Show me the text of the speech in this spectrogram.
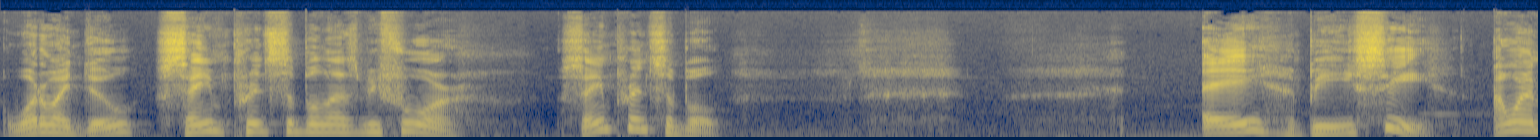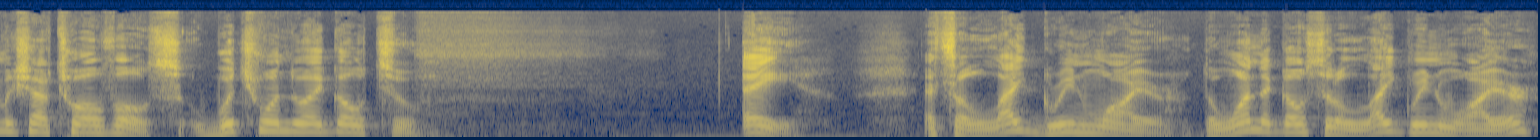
What do I do? Same principle as before. Same principle. A, B, C. I want to make sure I have 12 volts. Which one do I go to? A. It's a light green wire. The one that goes to the light green wire,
